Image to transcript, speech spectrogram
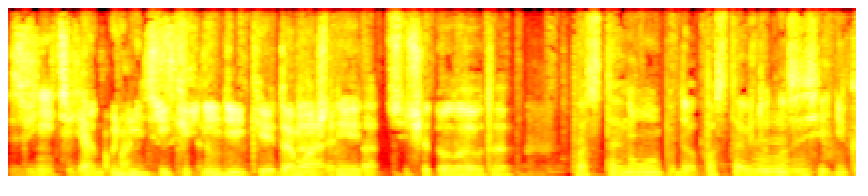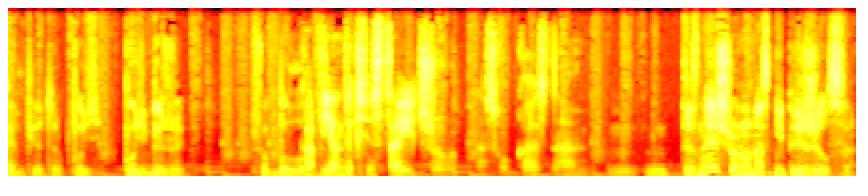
Извините, я ну, не дикие, не дикие, домашние да, тысячи долларов. Да. Поставить, ну, да, поставить тут на соседний компьютер, пусть, пусть бежит. Чтобы было. А в Яндексе стоит же, насколько я знаю. Ты знаешь, он у нас не прижился.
